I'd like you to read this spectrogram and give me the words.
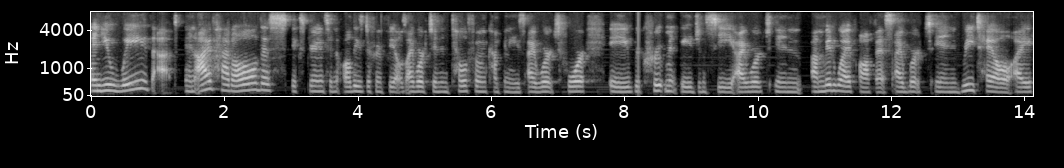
And you weigh that and i've had all this experience in all these different fields. I worked in, in telephone companies i worked for a recruitment agency i worked in a midwife office i worked in retail i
